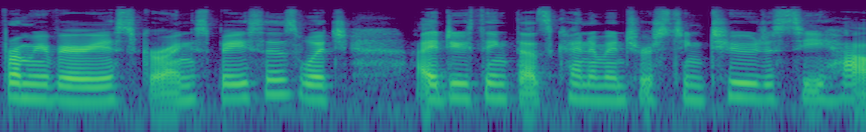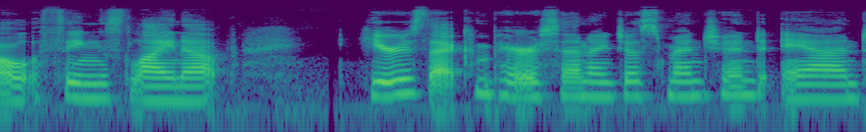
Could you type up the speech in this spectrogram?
from your various growing spaces, which I do think that's kind of interesting too to see how things line up. Here's that comparison I just mentioned, and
